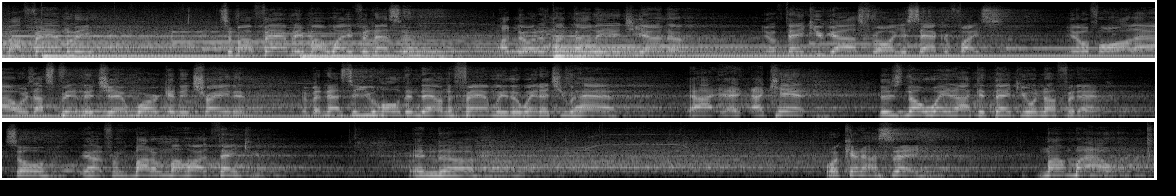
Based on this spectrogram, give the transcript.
My family, to my family, my wife Vanessa, our daughters Natalia and Gianna, you know, thank you guys for all your sacrifice. You know, for all the hours I spent in the gym working and training. And Vanessa, you holding down the family the way that you have. I, I, I can't, there's no way that I could thank you enough for that. So, yeah, from the bottom of my heart, thank you. And uh, What can I say? Mamba out.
